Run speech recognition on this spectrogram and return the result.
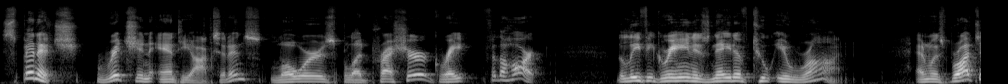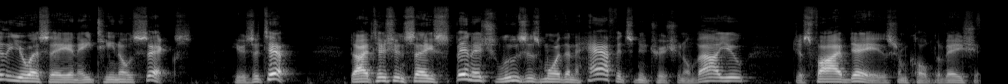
Spinach, rich in antioxidants, lowers blood pressure, great for the heart. The leafy green is native to Iran and was brought to the USA in 1806. Here's a tip dietitians say spinach loses more than half its nutritional value just five days from cultivation.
